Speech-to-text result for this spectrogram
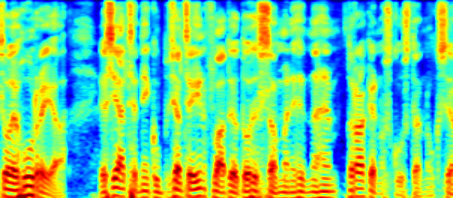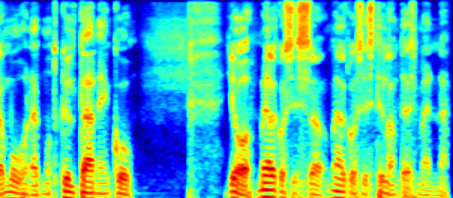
se oli hurjaa. Ja sieltä se, niin kuin, sieltä se inflaatio tosissaan meni sitten näihin rakennuskustannuksiin ja muuhun, mutta kyllä tämä niin kuin, joo, melkoisissa, melkoisissa tilanteissa mennään.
